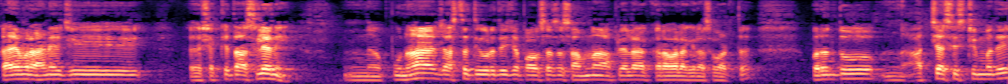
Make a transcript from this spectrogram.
कायम राहण्याची शक्यता असल्याने पुन्हा जास्त तीव्रतेच्या पावसाचा सामना आपल्याला करावा लागेल असं वाटतं. परंतु आजच्या सिस्टीममध्ये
